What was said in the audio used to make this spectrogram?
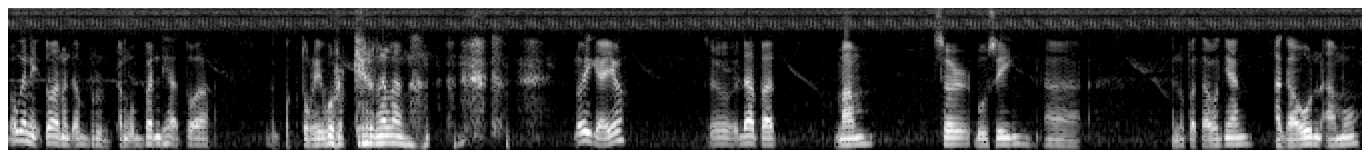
Mo gani to ah, nag-abroad. Ang uban diha to ah, nagfactory worker na lang. Loy kayo. So dapat ma'am sir, busing, ah, ano pa tawag yan? Agaon, amo,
